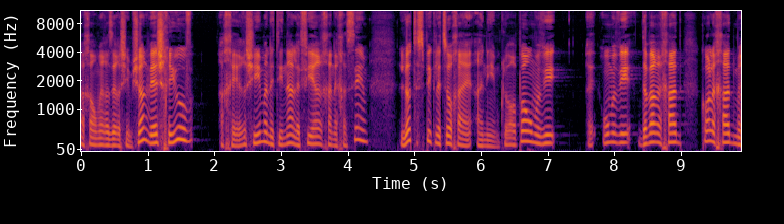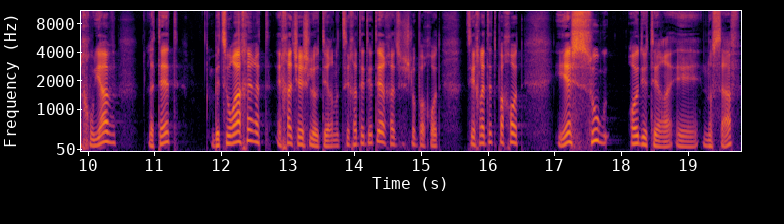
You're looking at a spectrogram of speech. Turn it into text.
ככה אומר הזרע שמשון, ויש חיוב אחר, שאם הנתינה לפי ערך הנכסים, לא תספיק לצורך העניים. כלומר, פה הוא מביא, הוא מביא דבר אחד, כל אחד מחויב לתת בצורה אחרת. אחד שיש לו יותר, צריך לתת יותר, אחד שיש לו פחות, צריך לתת פחות. יש סוג עוד יותר אה, נוסף,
